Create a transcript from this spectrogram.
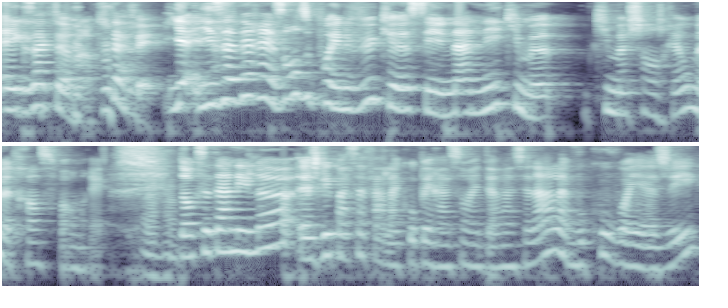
Exactement, tout à fait. Ils avaient raison du point de vue que c'est une année qui me qui me changerait ou me transformerait. Uh-huh. Donc, cette année-là, euh, je l'ai passé à faire la coopération internationale, à beaucoup voyager.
